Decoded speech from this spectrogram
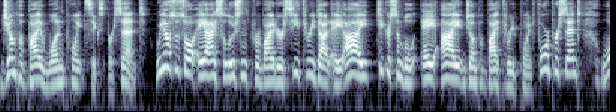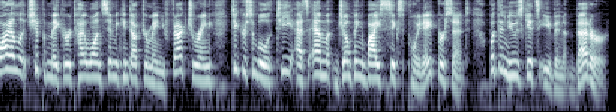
jump by 1.6%. We also saw AI solutions provider C3.ai, ticker symbol AI, jump by 3.4%, while chip maker Taiwan Semiconductor Manufacturing, ticker symbol TSM, jumping by 6.8%. But the news gets even better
